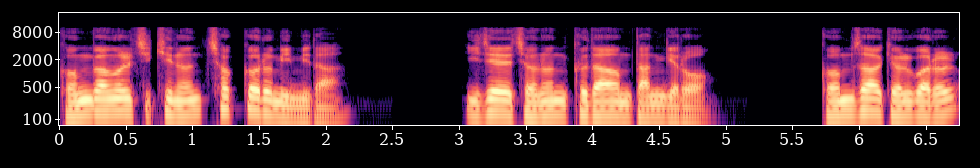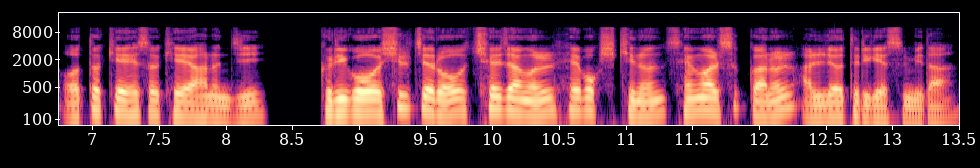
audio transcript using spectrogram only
건강을 지키는 첫걸음입니다. 이제 저는 그 다음 단계로 검사 결과를 어떻게 해석해야 하는지 그리고 실제로 췌장을 회복시키는 생활 습관을 알려드리겠습니다.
